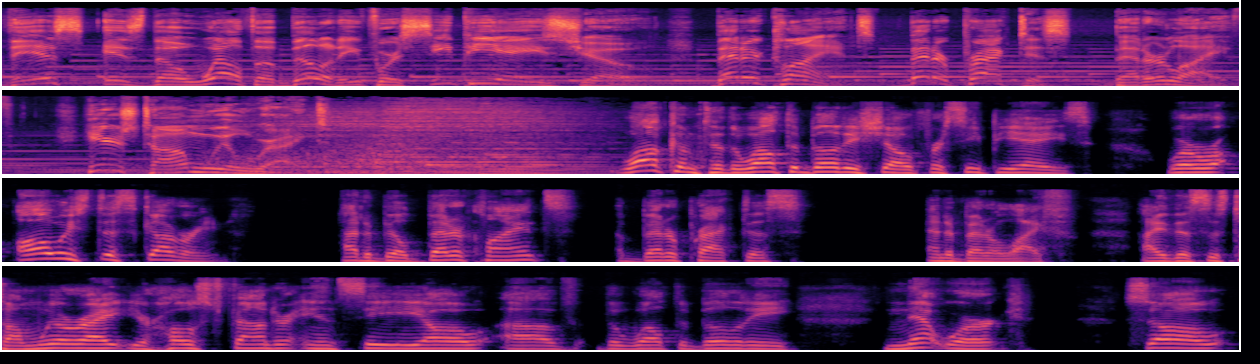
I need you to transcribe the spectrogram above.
This is the WealthAbility for CPAs show. Better clients, better practice, better life. Here's Tom Wheelwright. Welcome to the WealthAbility Show for CPAs, where we're always discovering how to build better clients, a better practice, and a better life. Hi, this is Tom Wheelwright, your host, founder, and CEO of the WealthAbility Network. So,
